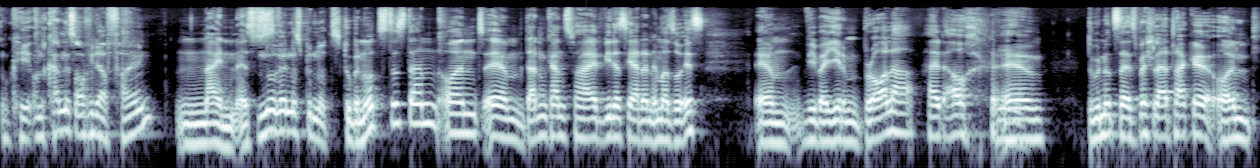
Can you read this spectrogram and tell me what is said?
Okay, und kann es auch wieder fallen? Nein, es Nur wenn du es benutzt. du benutzt es dann und ähm, dann kannst du halt, wie das ja dann immer so ist, ähm, wie bei jedem Brawler halt auch, Mhm. ähm, du benutzt deine Special-Attacke und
